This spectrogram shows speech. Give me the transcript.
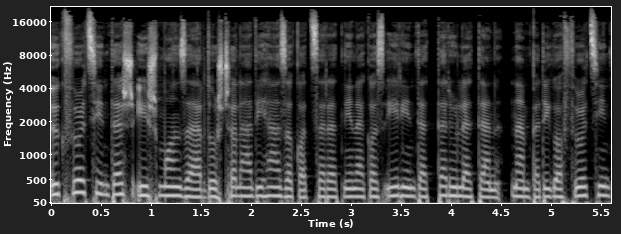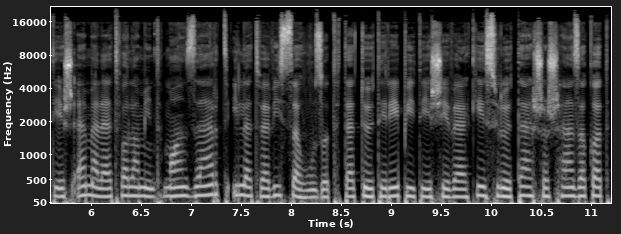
Ők földszintes és manzárdos családi házakat szeretnének az érintett területen, nem pedig a földszint és emelet, valamint manzárt, illetve visszahúzott tetőtér építésével készülő társasházakat,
